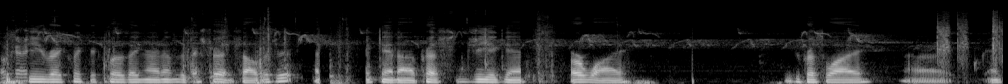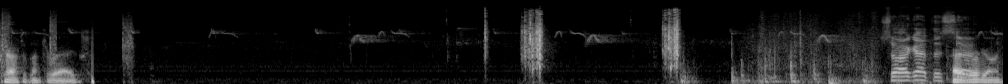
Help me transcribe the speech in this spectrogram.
Okay. If you right click your clothing item, the extra, and salvage it, you can uh, press G again or Y you can press Y uh, and craft a bunch of rags. So I got this. Alright, we're Uh, going.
